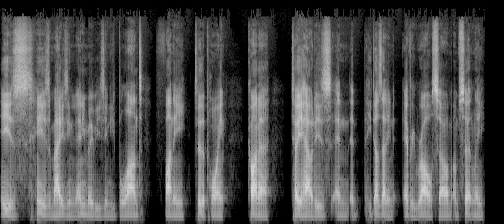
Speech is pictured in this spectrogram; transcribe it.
He is he is amazing in any movie he's in. He's blunt, funny, to the point, kind of tell you how it is, and it, he does that in every role. So I'm, I'm, certainly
